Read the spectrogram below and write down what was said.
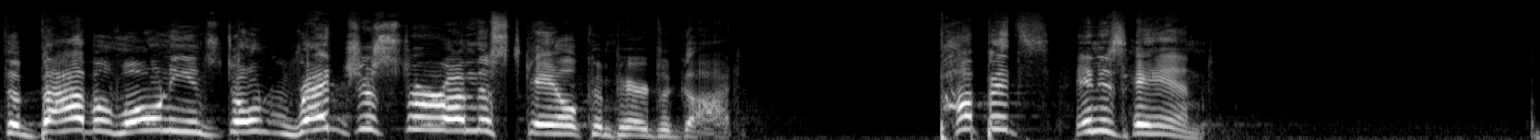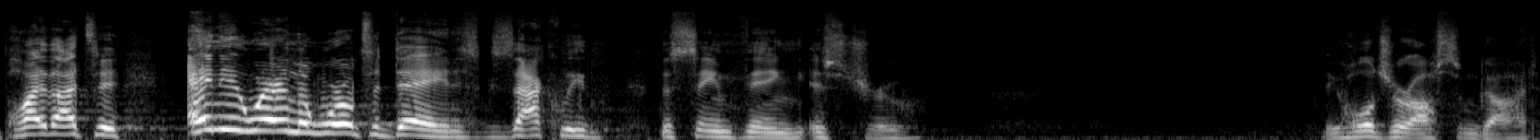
the Babylonians don't register on the scale compared to God. Puppets in his hand. Apply that to anywhere in the world today, and it's exactly the same thing is true. Behold your awesome God.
